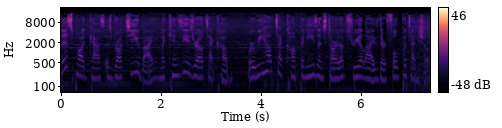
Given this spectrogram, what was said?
This podcast is brought to you by McKinsey Israel Tech Hub where we help tech companies and startups realize their full potential.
